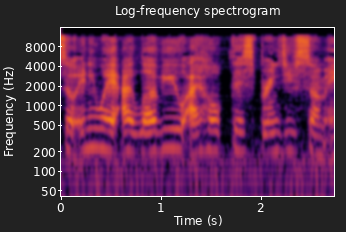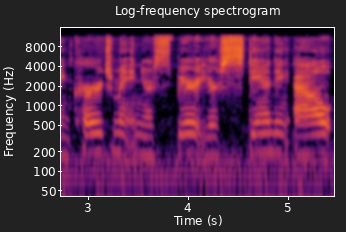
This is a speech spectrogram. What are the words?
so anyway i love you. I hope this brings you some encouragement in your spirit. You're standing out.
